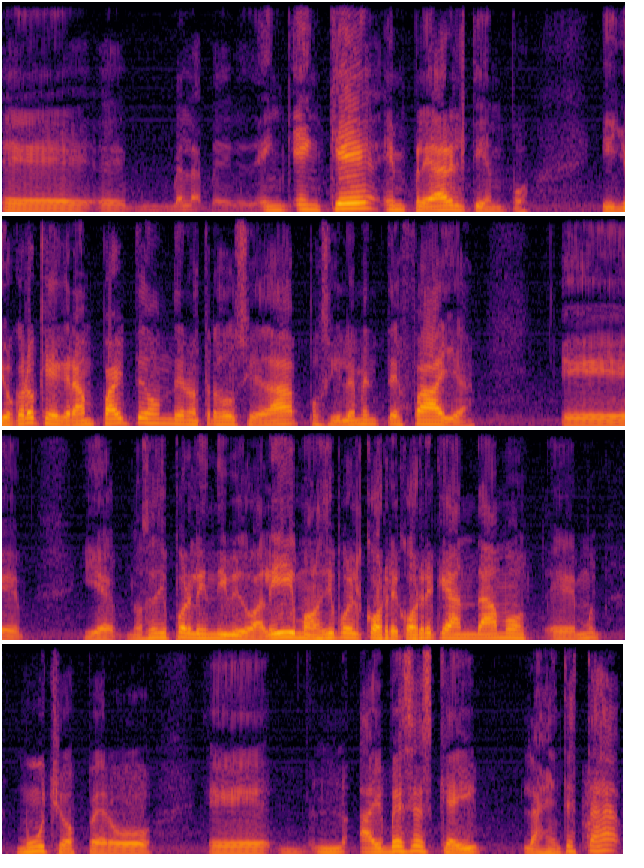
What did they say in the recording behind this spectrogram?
eh, eh, en, en, qué emplear el tiempo. Y yo creo que gran parte donde nuestra sociedad posiblemente falla, eh, y no sé si por el individualismo, no sé si por el corre-corre que andamos muchos, pero hay veces que la gente está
